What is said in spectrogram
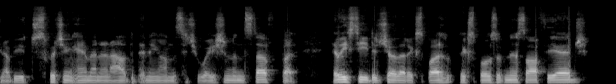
you know, be switching him in and out depending on the situation and stuff. But at least he did show that expl- explosiveness off the edge.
